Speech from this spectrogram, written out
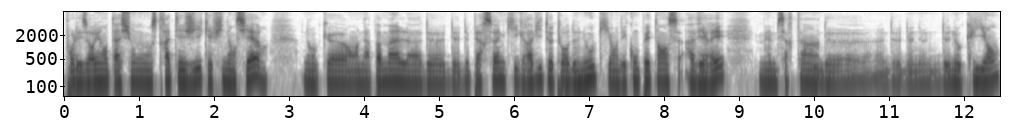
pour les orientations stratégiques et financières. Donc on a pas mal de, de, personnes qui gravitent autour de nous, qui ont des compétences avérées, même certains de, de nos clients.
